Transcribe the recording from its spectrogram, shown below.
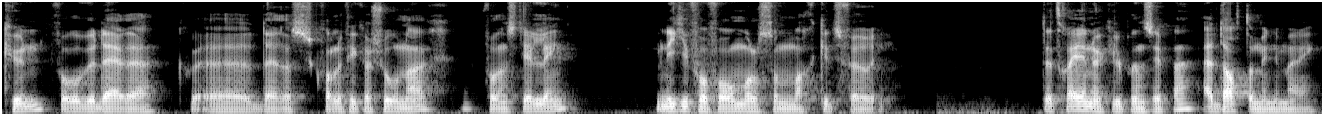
kun for å vurdere deres kvalifikasjoner for en stilling, men ikke for formål som markedsføring. Det tredje nøkkelprinsippet er dataminimering.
